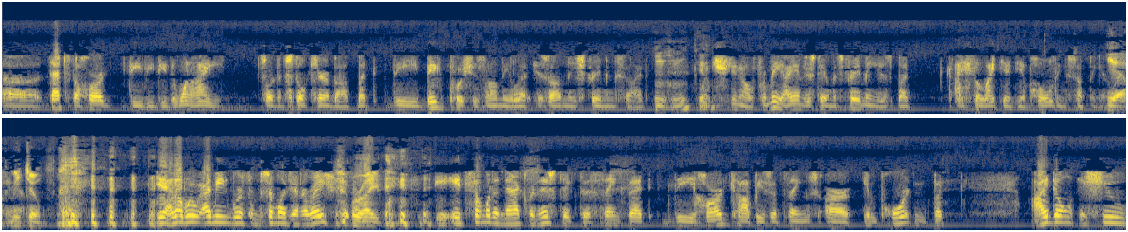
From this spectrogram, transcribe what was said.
Uh, that's the hard DVD, the one I sort of still care about. But the big push is on the is on the streaming side, Mm-hmm. Yeah. which you know, for me, I understand what streaming is, but I still like the idea of holding something. In Yeah, me too. Yeah, no, I mean we're from similar generations. right. It's somewhat anachronistic to think that the hard copies of things are important, but I don't eschew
